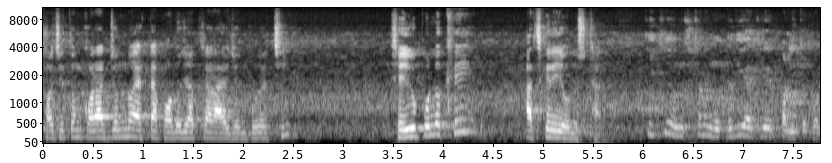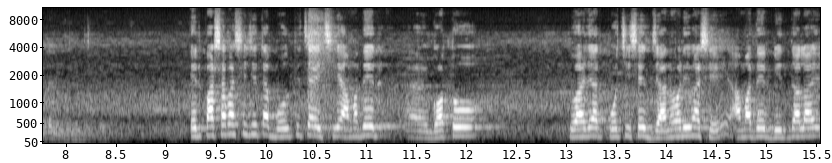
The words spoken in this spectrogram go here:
সচেতন করার জন্য একটা পদযাত্রার আয়োজন করেছি। সেই উপলক্ষেই আজকের এই অনুষ্ঠান। কী কী অনুষ্ঠানের মধ্যে দিয়ে আজকে পালিত করলেন এর পাশাপাশি যেটা বলতে চাইছি আমাদের গত দু হাজার পঁচিশের জানুয়ারি মাসে আমাদের বিদ্যালয়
